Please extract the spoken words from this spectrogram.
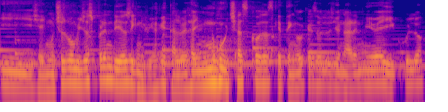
Y si hay muchos bombillos prendidos, significa que tal vez hay muchas cosas que tengo que solucionar en mi vehículo.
